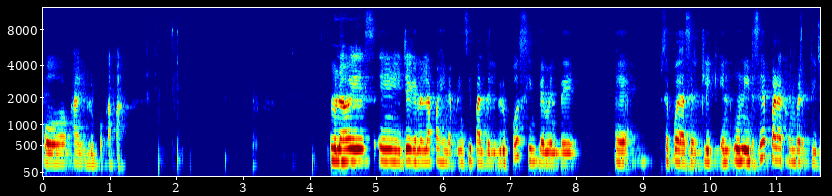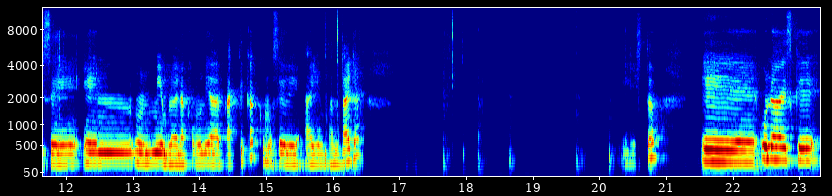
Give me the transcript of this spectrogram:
o al grupo CAFA. Una vez eh, lleguen a la página principal del grupo, simplemente se puede hacer clic en unirse para convertirse en un miembro de la comunidad de práctica, como se ve ahí en pantalla. Listo. Eh, una vez que,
